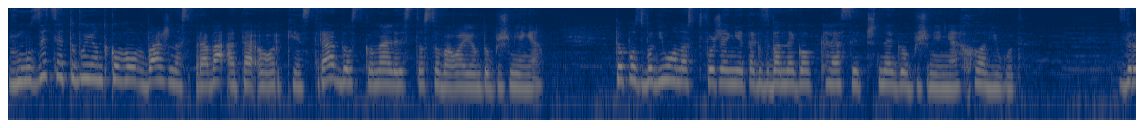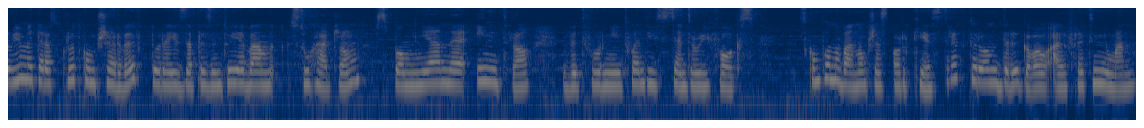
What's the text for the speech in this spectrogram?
W muzyce to wyjątkowo ważna sprawa, a ta orkiestra doskonale stosowała ją do brzmienia. To pozwoliło na stworzenie tak zwanego klasycznego brzmienia Hollywood. Zrobimy teraz krótką przerwę, w której zaprezentuję Wam słuchaczom wspomniane intro wytwórni 20th Century Fox – skomponowaną przez orkiestrę, którą dyrygował Alfred Newman.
